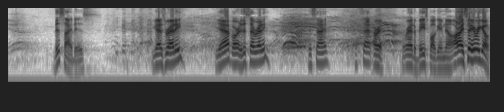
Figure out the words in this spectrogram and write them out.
Yeah. This side is. You guys ready? Yep. All right, this side ready? Yeah. This side? This side? All right, we're at a baseball game now. All right, so here we go.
